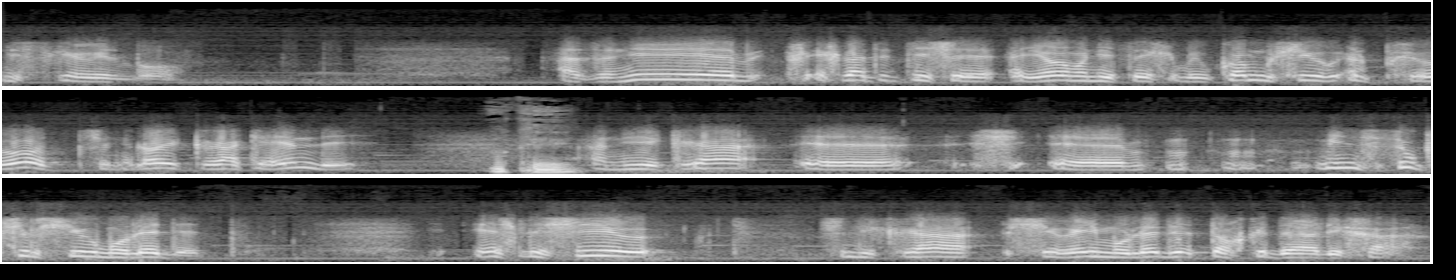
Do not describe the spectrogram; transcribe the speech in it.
נזכרת בו. אז אני אה, החלטתי שהיום אני צריך, במקום שיר על בחירות, שאני לא אקרא כי אין לי, אוקיי. אני אקרא אה, ש, אה, מין סוג של שיר מולדת. יש לי שיר שנקרא שירי מולדת תוך כדי הליכה.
